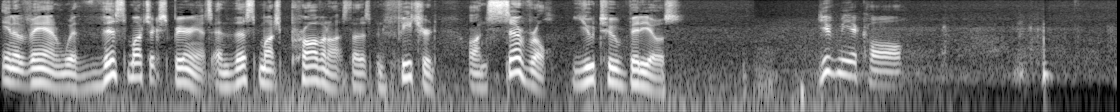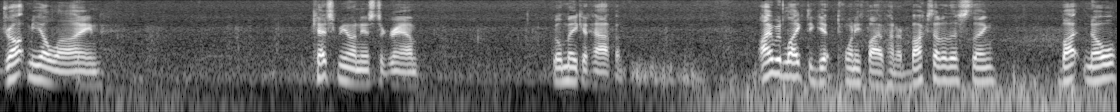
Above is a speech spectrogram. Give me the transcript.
in a van with this much experience and this much provenance that has been featured on several YouTube videos, give me a call, drop me a line, catch me on Instagram, we'll make it happen. I would like to get 2,500 bucks out of this thing, but no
